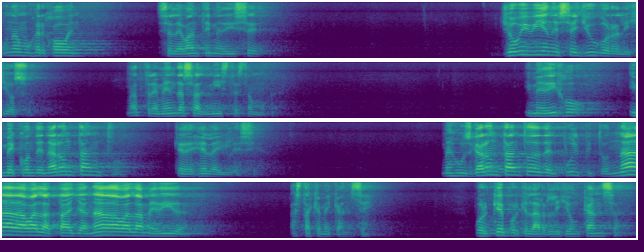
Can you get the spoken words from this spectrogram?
una mujer joven se levanta y me dice, yo viví en ese yugo religioso, una tremenda salmista esta mujer. Y me dijo, y me condenaron tanto que dejé la iglesia. Me juzgaron tanto desde el púlpito, nada daba la talla, nada daba la medida, hasta que me cansé. ¿Por qué? Porque la religión cansa.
